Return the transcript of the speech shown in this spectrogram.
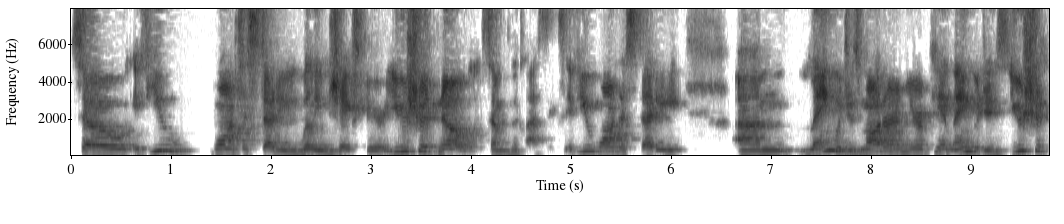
So if you want to study william shakespeare you should know some of the classics. If you want to study um, languages modern european languages you should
